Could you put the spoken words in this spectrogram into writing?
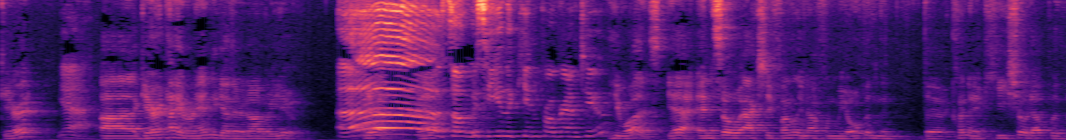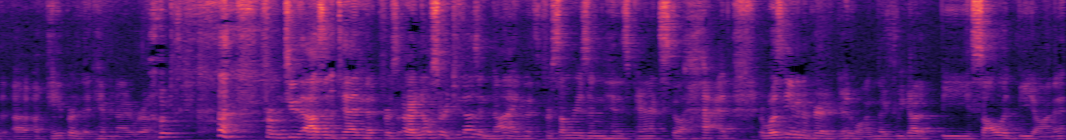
Garrett, Yeah. uh, Garrett and I ran together at Ottawa U. Oh, yeah. so was he in the kin program too? He was, yeah. And so, actually, funnily enough, when we opened the, the clinic, he showed up with a, a paper that him and I wrote from 2010. That for, or no, sorry, 2009. That for some reason his parents still had. It wasn't even a very good one. Like we got a B, solid B on it.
